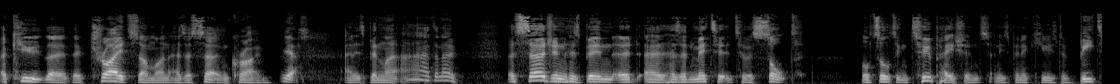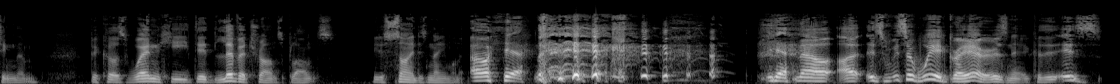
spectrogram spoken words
accused, they, they've tried someone as a certain crime Yes. and it's been like ah, I don't know. A surgeon has been uh, has admitted to assault, assaulting two patients, and he's been accused of beating them because when he did liver transplants, he just signed his name on it. Oh yeah. yeah. Now uh, it's it's a weird grey area, isn't it? Because it is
